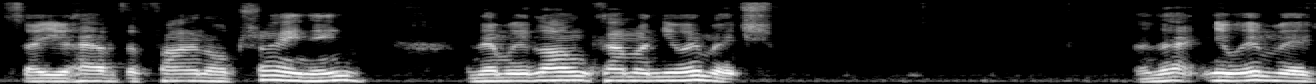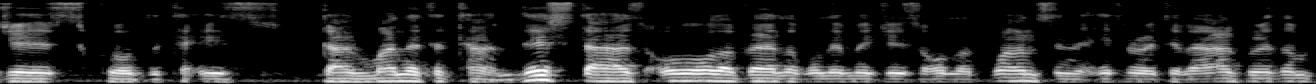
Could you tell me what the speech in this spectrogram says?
So you have the final training, and then we long come a new image. And that new image is called the is done one at a time. This does all available images all at once in the iterative algorithm.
